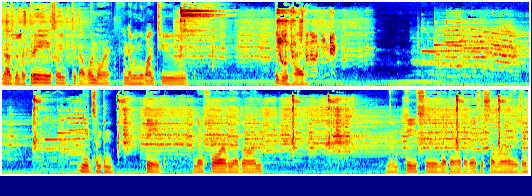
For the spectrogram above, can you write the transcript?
That was number three, so we need to take out one more, and then we move on to Iggy Head. Need something big. Therefore, we are going. And then Ace is right there. I was Ace is somewhere. Where is he?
